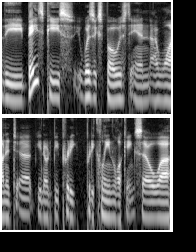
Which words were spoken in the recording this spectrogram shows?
the base piece was exposed and I wanted uh, you know to be pretty pretty clean looking so uh,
